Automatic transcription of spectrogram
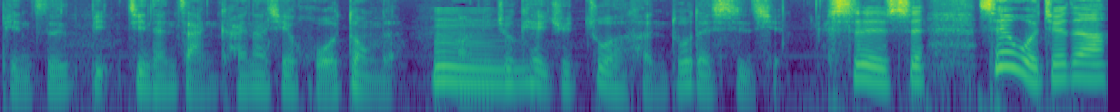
品质技能展开那些活动的，嗯，你就可以去做很多的事情。是是，所以我觉得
